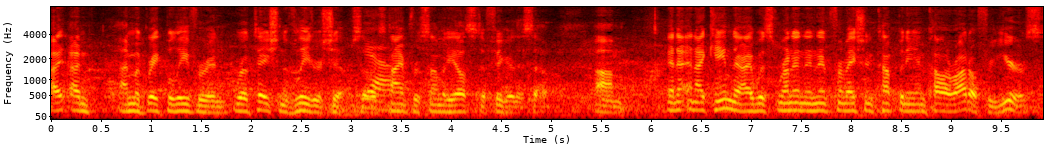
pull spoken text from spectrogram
I, I'm I'm a great believer in rotation of leadership. So Yeah. it's time for somebody else to figure this out. Um, and, and I came there. I was running an information company in Colorado for years.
